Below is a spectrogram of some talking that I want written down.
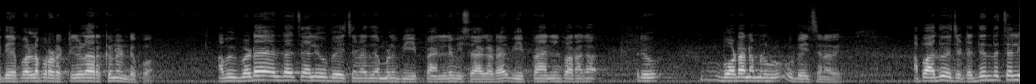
ഇതേപോലുള്ള പ്രൊഡക്റ്റുകൾ ഇറക്കുന്നുണ്ട് ഇപ്പോൾ. അപ്പോൾ ഇവിടെ എന്താ വെച്ചാൽ ഉപയോഗിച്ചത് നമ്മൾ വി പാനൽ വിശാഖയുടെ വി പാനൽ പറഞ്ഞ ഒരു ബോർഡാണ് നമ്മൾ ഉപയോഗിച്ചത്. അപ്പോൾ അത് വെച്ചിട്ട് ഇതെന്താ വെച്ചാൽ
